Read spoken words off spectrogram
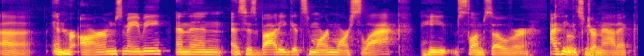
uh in her arms maybe. And then as his body gets more and more slack, he slumps over. I think it's dramatic.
